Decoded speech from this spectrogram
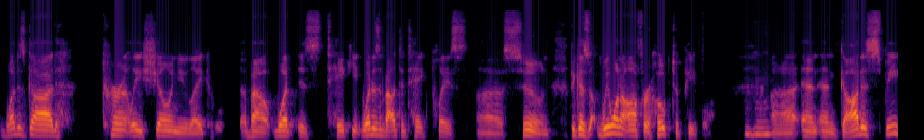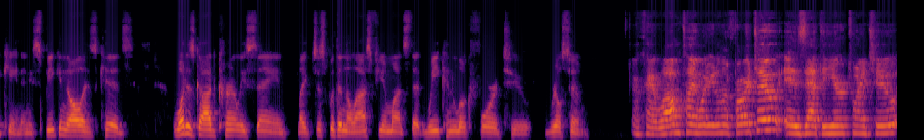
What is God currently showing you? Like, about what is taking what is about to take place uh, soon because we want to offer hope to people mm-hmm. uh, and and god is speaking and he's speaking to all his kids what is god currently saying like just within the last few months that we can look forward to real soon okay well i'm telling you what you look forward to is that the year 22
